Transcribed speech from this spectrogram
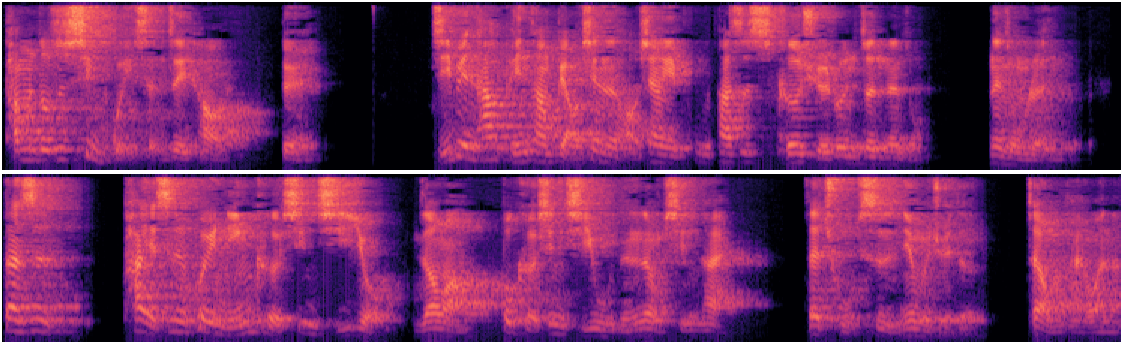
他们都是信鬼神这一套的，对。即便他平常表现的好像一副他是科学论证那种那种人，但是他也是会宁可信其有，你知道吗？不可信其无的那种心态在处事，你有没有觉得在我们台湾呢？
